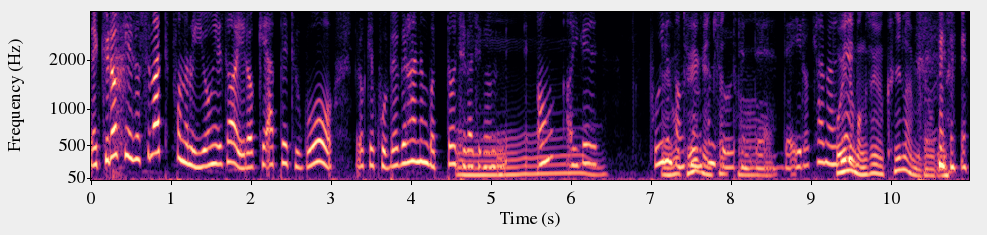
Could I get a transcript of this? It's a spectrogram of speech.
네, 그렇게 해서 스마트폰으로 이용해서 이렇게 앞에 두고 이렇게 고백을 하는 것도 제가 지금 어? 아, 이게 보이는 이거 되게 방송이면 참 좋을. 텐데. 네, 이렇게 하면은 보이는 방송이면 큰일 납니다. 우리.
